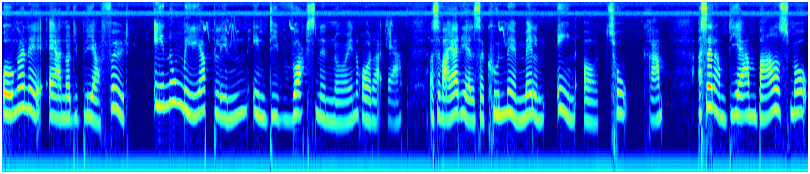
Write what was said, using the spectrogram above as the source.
Ungerne er, når de bliver født, endnu mere blinde, end de voksne nøgenrotter er. Og så vejer de altså kun øh, mellem 1 og 2 gram. Og selvom de er meget små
